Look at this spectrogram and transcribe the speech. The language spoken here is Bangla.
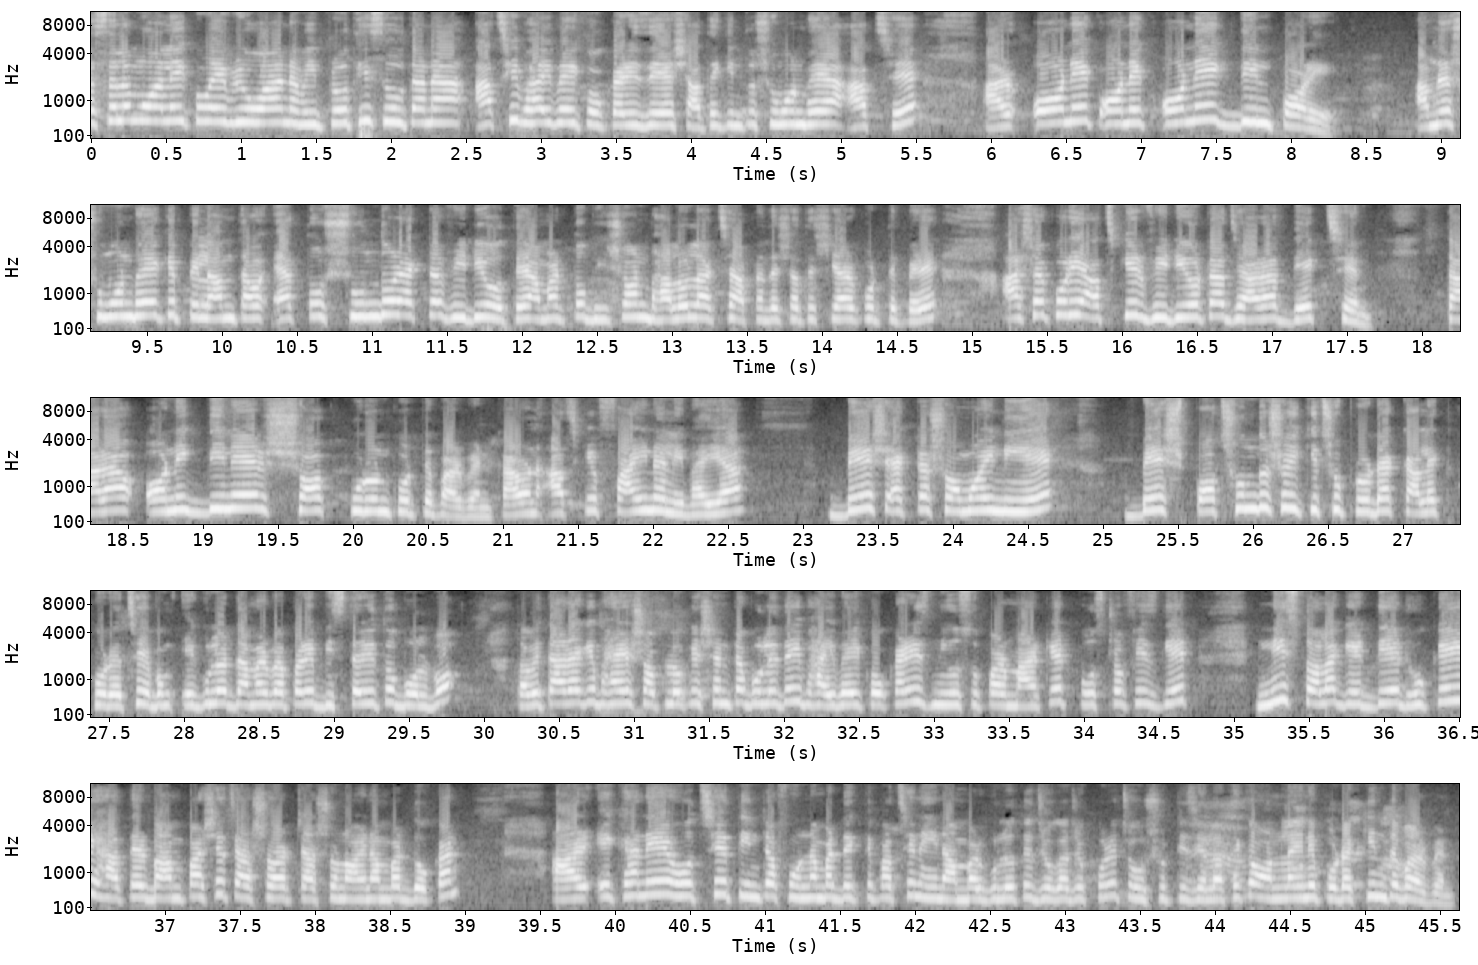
আসসালামু আলাইকুম এভরিওয়ান আমি প্রতি সুলতানা, আছি ভাই ভাই কোকারিজের সাথে কিন্তু সুমন ভাইয়া আছে। আর অনেক অনেক অনেক দিন পরে আমরা সুমন ভাইয়াকে পেলাম, তাও এত সুন্দর একটা ভিডিওতে। আমার তো ভীষণ ভালো লাগছে আপনাদের সাথে শেয়ার করতে পেরে। আশা করি আজকের ভিডিওটা যারা দেখছেন, তারা অনেক দিনের শখ পূরণ করতে পারবেন। কারণ আজকে ফাইনালি ভাইয়া, বেশ একটা সময় নিয়ে বেশ পছন্দসই কিছু প্রোডাক্ট কালেক্ট করেছে এবং এগুলোর দামের ব্যাপারে বিস্তারিত বলব। তবে তার আগে ভাইয়ের সব লোকেশনটা বলে দেই, ভাই ভাই crockeries new super market post office gate নিচতলা গেট দিয়ে ঢুকেই হাতের বাম পাশে চারশো আট, চারশো নয় নাম্বার দোকান। আর এখানে হচ্ছে তিনটা ফোন নাম্বার দেখতে পাচ্ছেন, এই নাম্বারগুলোতে যোগাযোগ করে চৌষট্টি জেলা থেকে অনলাইনে প্রোডাক্ট কিনতে পারবেন।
